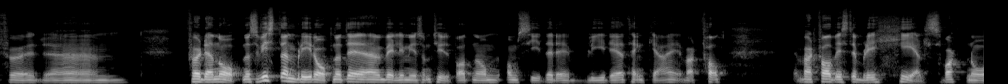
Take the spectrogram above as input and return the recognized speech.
før, um, før, den åpnes. Hvis den blir åpnet. Det er veldig mye som tyder på at den omsider det blir det, tenker jeg. I hvert fall. I hvert fall hvis det blir helsvart nå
